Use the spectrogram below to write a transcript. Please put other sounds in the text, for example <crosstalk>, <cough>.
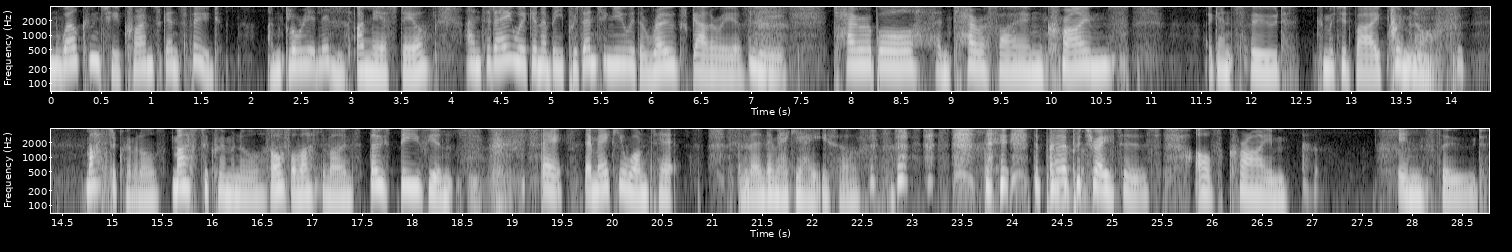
And welcome to Crimes Against Food. I'm Gloria Lindh, I'm Mia Steel. and today we're going to be presenting you with a rogues gallery of the <sighs> terrible and terrifying crimes against food committed by criminals, Master criminals. master criminals, Awful masterminds. those deviants, <laughs> They they make you want it and then they make you hate yourself. <laughs> the, the perpetrators of crime in food.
